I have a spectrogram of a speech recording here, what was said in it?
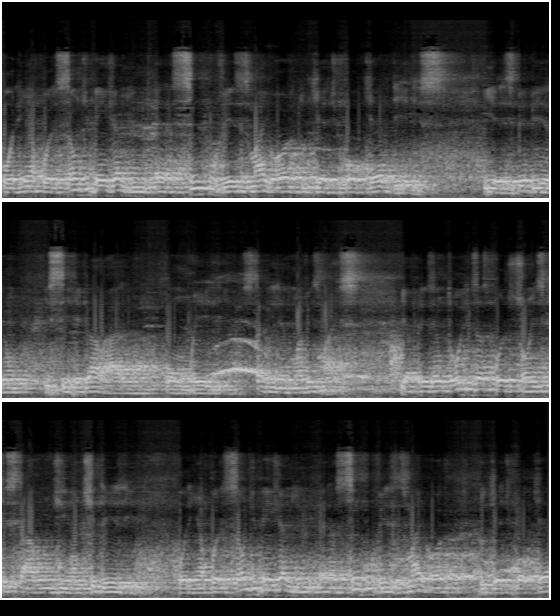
porém a porção de Benjamim era cinco vezes maior do que a de qualquer deles e eles beberam e se regalaram com ele. Estarei lendo uma vez mais. E apresentou-lhes as porções que estavam diante dele. Porém, a porção de Benjamim era cinco vezes maior do que a de qualquer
